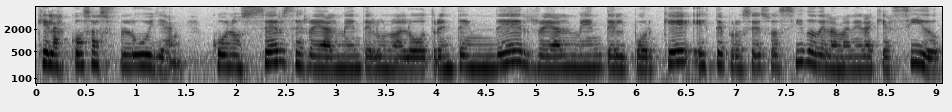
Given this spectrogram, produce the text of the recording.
que las cosas fluyan, conocerse realmente el uno al otro, entender realmente el por qué este proceso ha sido de la manera que ha sido,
